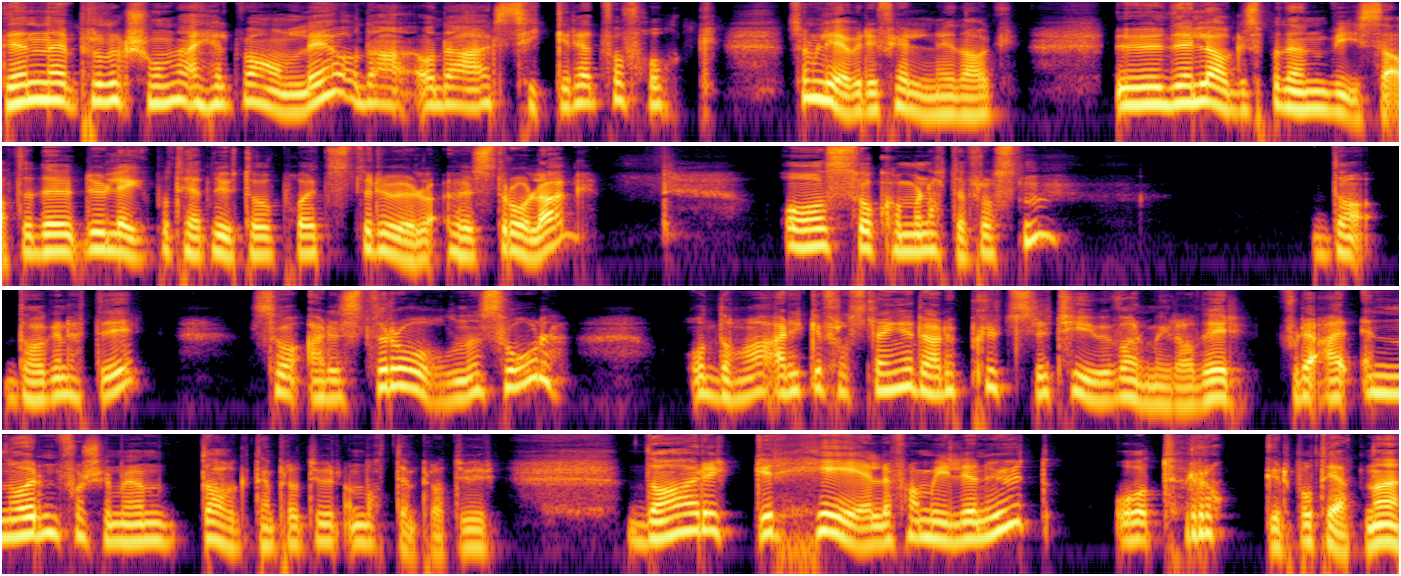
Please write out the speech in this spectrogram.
Den eh, produksjonen er helt vanlig, og det er, og det er sikkerhet for folk som lever i fjellene i dag. Det lages på den viset at det, du legger poteten utover på et strø, strålag, og så kommer nattefrosten. Da, dagen etter så er det strålende sol, og da er det ikke frost lenger, da er det plutselig 20 varmegrader, for det er enorm forskjell mellom dagtemperatur og nattemperatur. Da rykker hele familien ut og tråkker potetene.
